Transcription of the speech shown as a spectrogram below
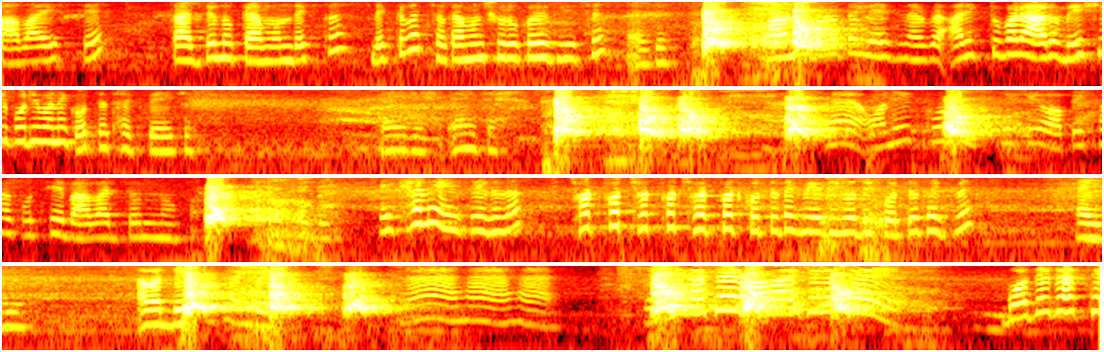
বাবা এসছে। তার জন্য কেমন দেখতে? দেখতে পাচ্ছ? কেমন শুরু করে দিয়েছে? এই যে অনবরত লেজ নাড়বে। আর একটু পরে আরও বেশি পরিমাণে করতে থাকবে এই যে। এই যে এই যে। হ্যাঁ, হ্যাঁ অনেকক্ষণ থেকে অপেক্ষা করছে বাবার জন্য। এখানে এসে দাদা ছটফট ছটফট ছটফট করতে থাকবে এদিক ওদিক করতে থাকবে। এই যে আবার দেখতে থাকবে। হ্যাঁ হ্যাঁ হ্যাঁ। এসে গেছে বাবা এসে গেছে। বোঝা যাচ্ছে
